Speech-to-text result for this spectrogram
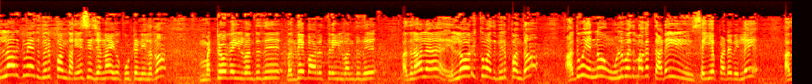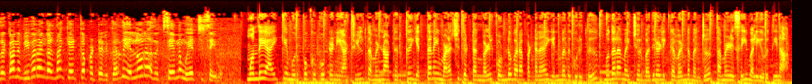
எல்லாருக்குமே அது விருப்பம் தான். தேசிய ஜனநாயக கூட்டணியில தான் மெட்ரோ ரயில் வந்தது வந்தே பாரத் ரயில் வந்தது. அதனால எல்லோருக்கும் அது விருப்பம் தான். அதுவும் இன்னும் முழுவதுமாக தடை செய்யப்படவில்லை. அதற்கான விவரங்கள் தான் கேட்கப்பட்டிருக்கிறது. எல்லோரும் அதற்கு சேர்ந்து முயற்சி செய்வோம். முந்தைய ஐக்கிய முற்போக்கு கூட்டணி ஆட்சியில் தமிழ்நாட்டிற்கு எத்தனை வளர்ச்சித் திட்டங்கள் கொண்டுவரப்பட்டன என்பது குறித்து முதலமைச்சர் பதிலளிக்க வேண்டும் என்று தமிழிசை வலியுறுத்தினார்.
